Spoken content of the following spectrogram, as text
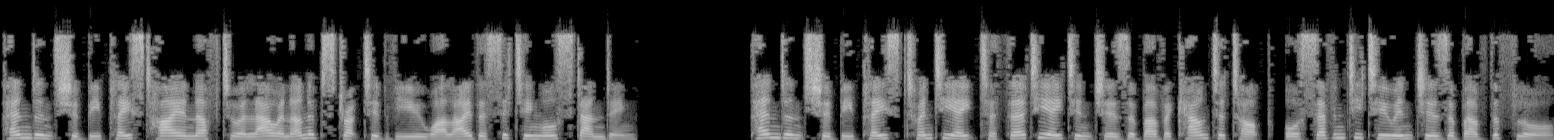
pendants should be placed high enough to allow an unobstructed view while either sitting or standing. Pendants should be placed 28 to 38 inches above a countertop, or 72 inches above the floor.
